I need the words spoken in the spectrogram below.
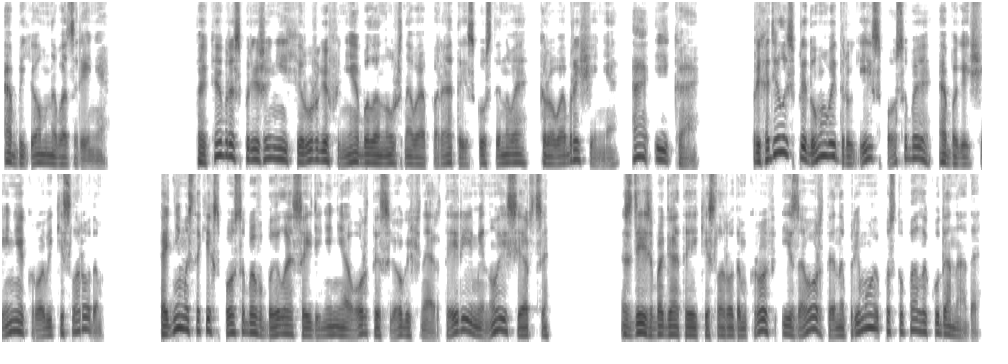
объемного зрения. Пока в распоряжении хирургов не было нужного аппарата искусственного кровообращения, АИК, приходилось придумывать другие способы обогащения крови кислородом. Одним из таких способов было соединение аорты с легочной артерией, минуя сердце. Здесь богатая кислородом кровь из аорты напрямую поступала куда надо.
